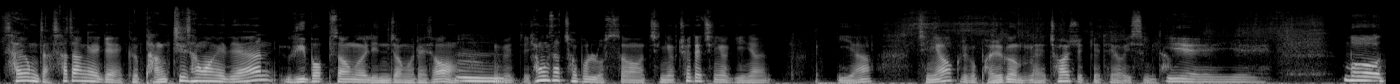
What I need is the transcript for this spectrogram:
사용자 사장에게 그 방치 상황에 대한 위법성을 인정을 해서 음. 형사 처벌로서 징역 최대 징역 2년 이하 징역 그리고 벌금에 처할 수 있게 되어 있습니다. 예, 예. 뭐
